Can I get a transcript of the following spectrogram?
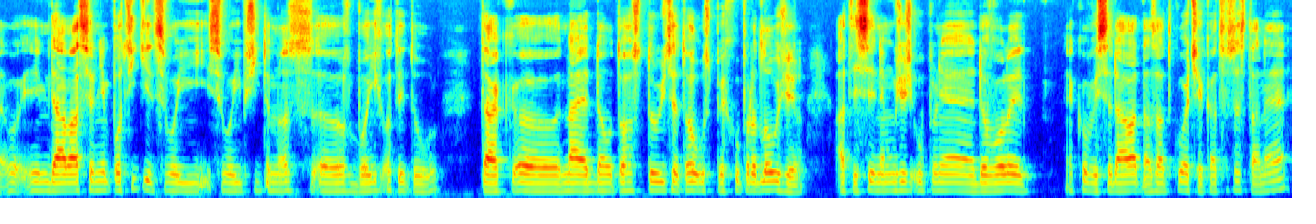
uh, jim dává silně pocítit svoji, svoji přítomnost uh, v bojích o titul, tak uh, najednou toho strůjce toho úspěchu prodloužil. A ty si nemůžeš úplně dovolit jako vysedávat na zadku a čekat, co se stane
